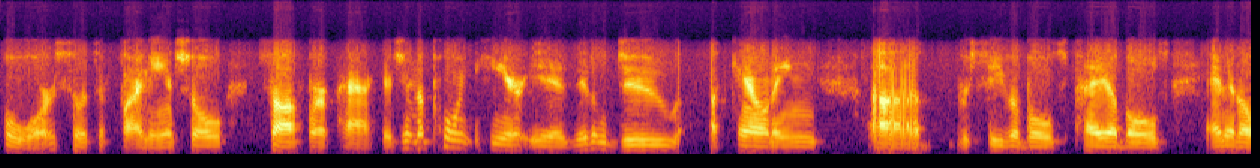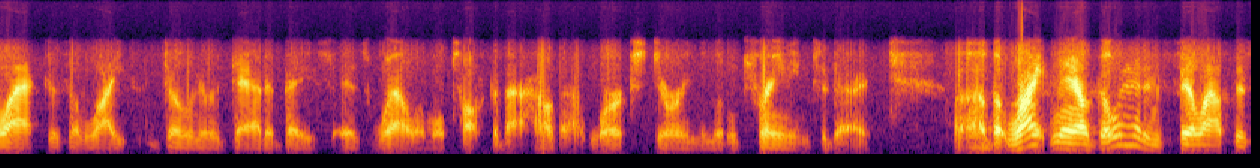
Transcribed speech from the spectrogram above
for. So it's a financial software package, and the point here is it'll do accounting, uh, receivables, payables, and it'll act as a light donor database as well. And we'll talk about how that works during the little training today. Uh, but right now, go ahead and fill out this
